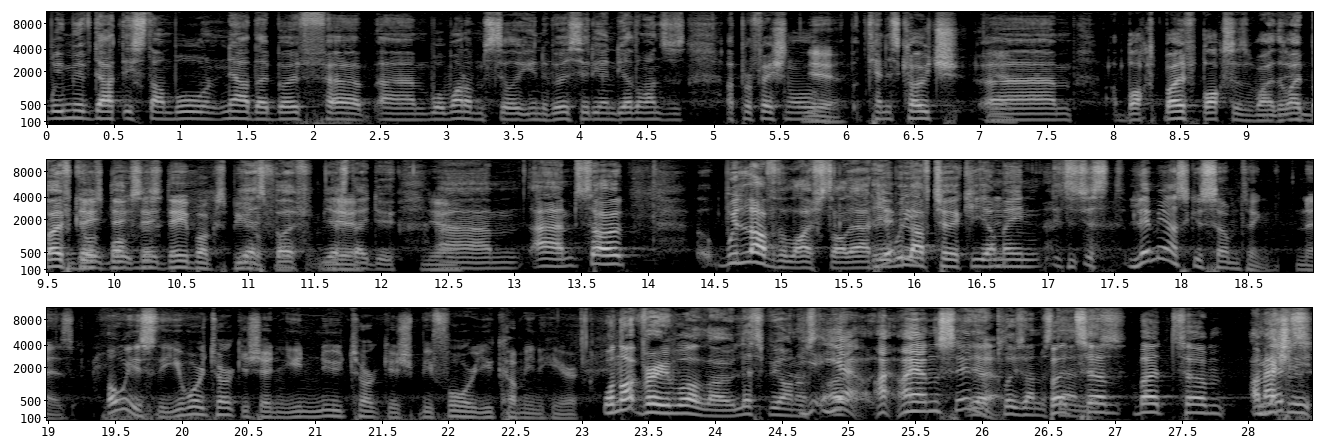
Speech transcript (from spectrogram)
we moved out to Istanbul. Now they both have, um, well, one of them still at university, and the other one's a professional Yeah. tennis coach. Yeah. Um, box, both boxers, by the way, both they, girls they, boxers. They, box beautiful. Yes, both. Yes, yeah. they do. Yeah. Um, um, so uh, we love the lifestyle out here. Let we love Turkey. I mean, it's just Let me ask you something, Nez. Obviously, you were Turkish and you knew Turkish before you come in here. well, not very well though. Let's be honest. Y- yeah, I, I understand yeah. that. Please understand but um, this. but um, I'm actually,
